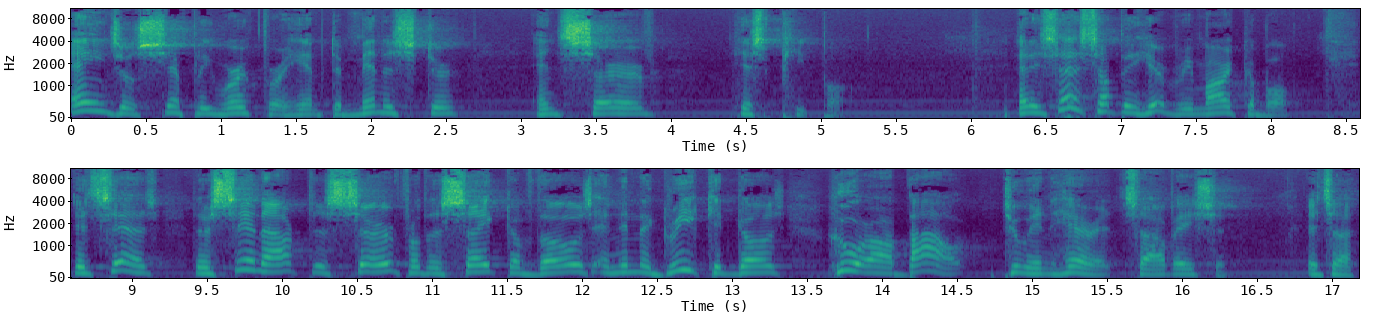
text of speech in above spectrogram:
Angels simply work for him to minister and serve his people. And he says something here remarkable. It says, they're sent out to serve for the sake of those, and in the Greek it goes, who are about to inherit salvation. It's a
